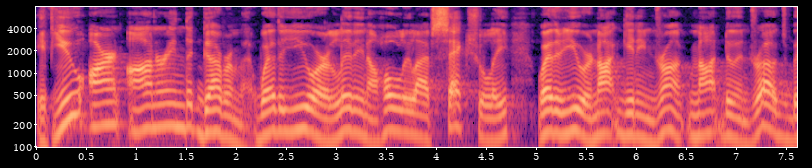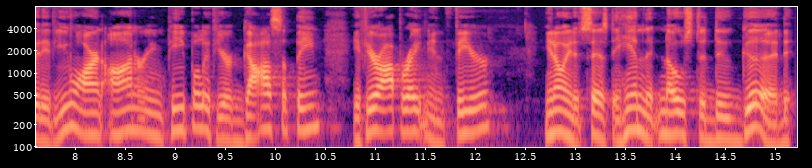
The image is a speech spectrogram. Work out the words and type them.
if you aren't honoring the government, whether you are living a holy life sexually, whether you are not getting drunk, not doing drugs, but if you aren't honoring people, if you're gossiping, if you're operating in fear, you know, and it says, To him that knows to do good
